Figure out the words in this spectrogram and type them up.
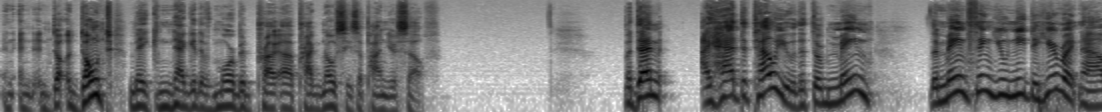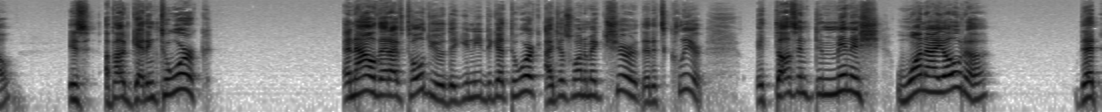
and and, and, don't make negative, morbid pro, uh, prognoses upon yourself. But then I had to tell you that the main the main thing you need to hear right now is about getting to work. And now that I've told you that you need to get to work, I just want to make sure that it's clear. It doesn't diminish one iota that,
